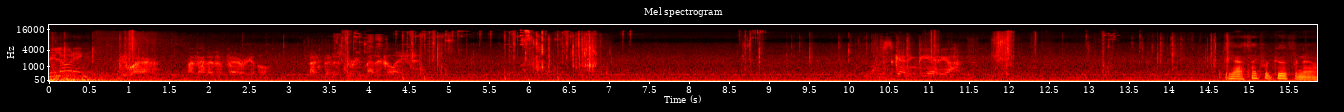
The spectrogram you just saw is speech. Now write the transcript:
Reloading. Beware. I've added a variable. Administering medical aid. Scanning the area. Yeah, I think we're good for now.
